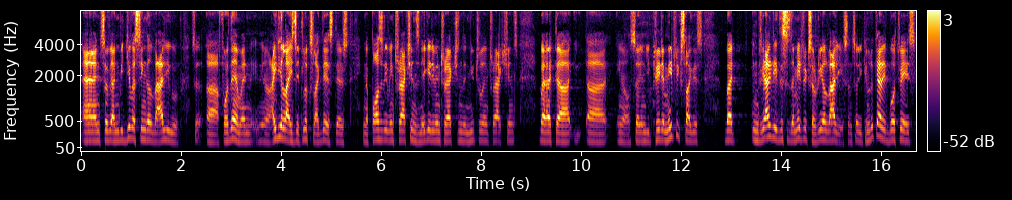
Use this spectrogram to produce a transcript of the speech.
And so and we give a single value so, uh, for them, and you know, idealized it looks like this. There's you know, positive interactions, negative interactions, and neutral interactions. But uh, uh, you know, so and you create a matrix like this, but in reality, this is the matrix of real values. And so you can look at it both ways.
